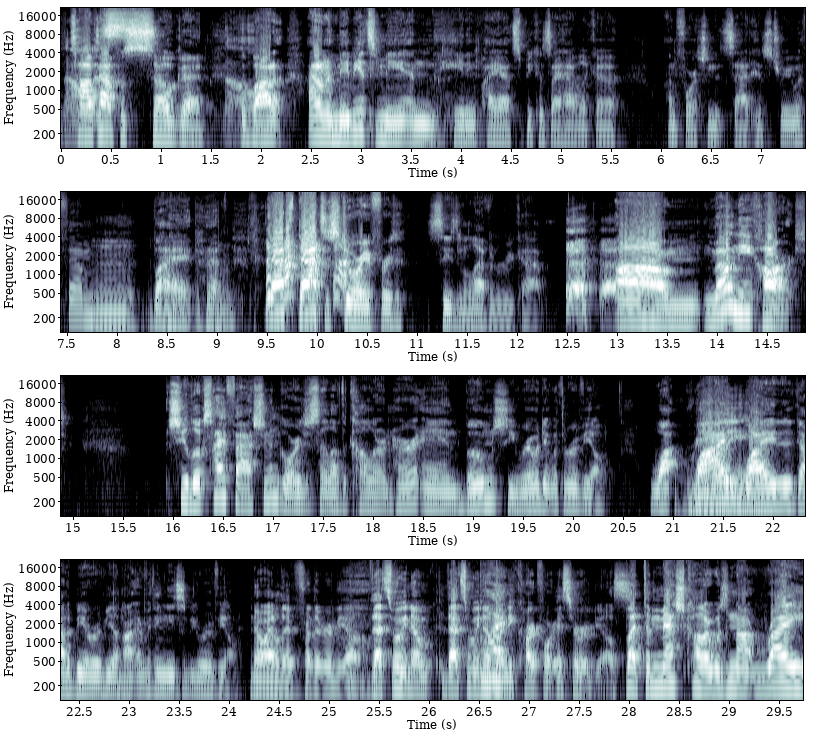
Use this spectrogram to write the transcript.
No, Top it's- half was so good. The bottom, I don't know. Maybe it's me and hating paillettes because I have like a unfortunate, sad history with them. Mm. But that's that's a story for season eleven recap. Um, Monique Heart. She looks high fashion and gorgeous. I love the color in her, and boom, she ruined it with the reveal. Why? Really? Why? Why did it got to be a reveal? Not everything needs to be a reveal. no i live for the reveal that's what we know that's what we know But- monique heart for is her reveals But the mesh color was not right.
